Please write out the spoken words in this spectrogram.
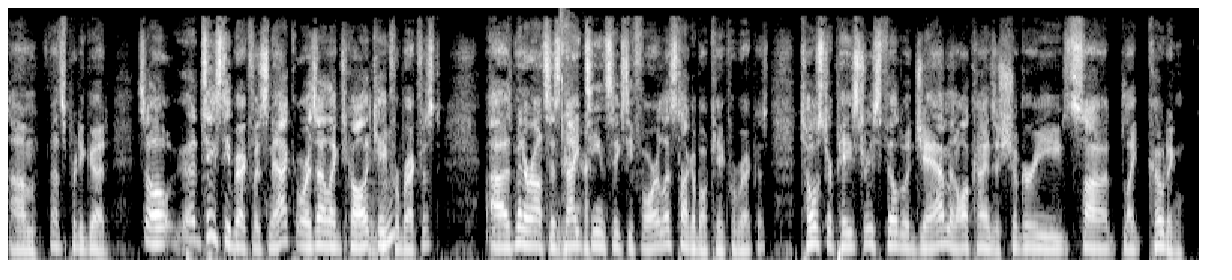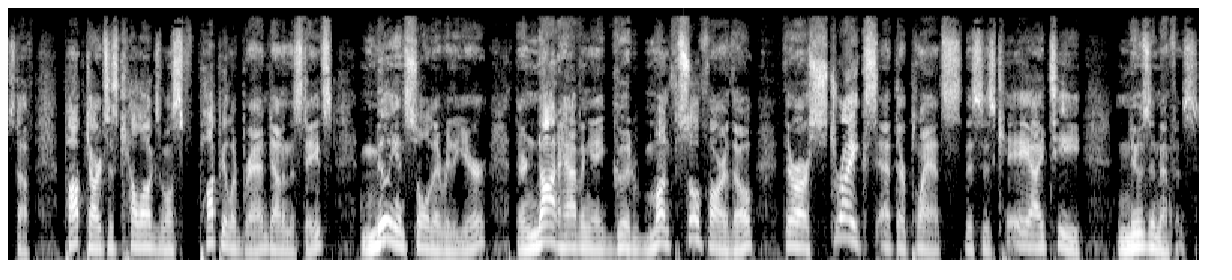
Um, that's pretty good. So, a tasty breakfast snack, or as I like to call it, cake for breakfast. Uh, it's been around since 1964. Let's talk about cake for breakfast. Toaster pastries filled with jam and all kinds of sugary, uh, like coating stuff. Pop Tarts is Kellogg's most popular brand down in the States. Millions sold every year. They're not having a good month so far, though. There are strikes at their plants. This is KAIT News in Memphis.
